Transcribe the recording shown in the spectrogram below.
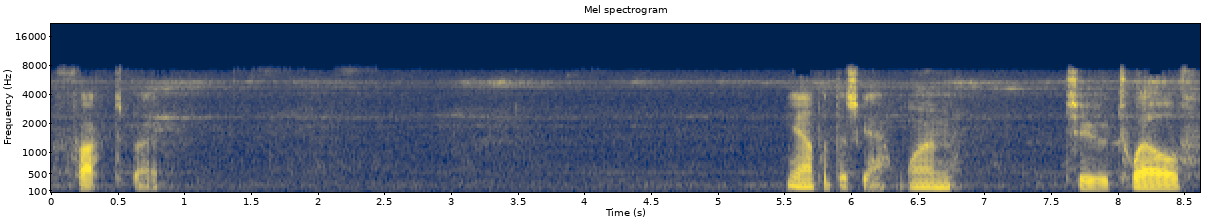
fucked, but yeah, I'll put this guy. One, two, twelve,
